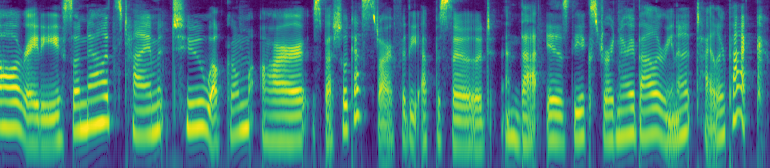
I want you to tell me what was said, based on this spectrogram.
Alrighty, so now it's time to welcome our special guest star for the episode, and that is the extraordinary ballerina Tiler Peck.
